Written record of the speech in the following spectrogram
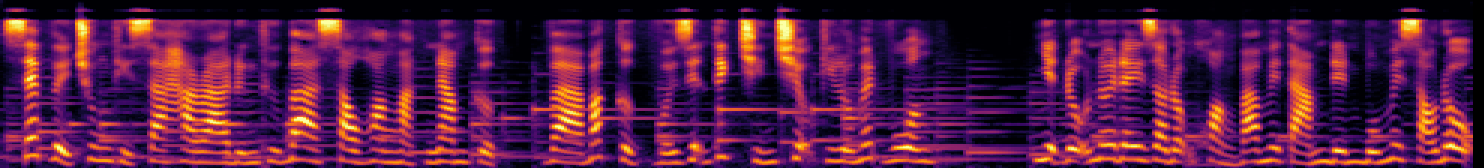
Xếp về chung thì Sahara đứng thứ ba sau hoang mạc Nam Cực và Bắc Cực với diện tích 9 triệu km vuông. Nhiệt độ nơi đây dao động khoảng 38 đến 46 độ.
